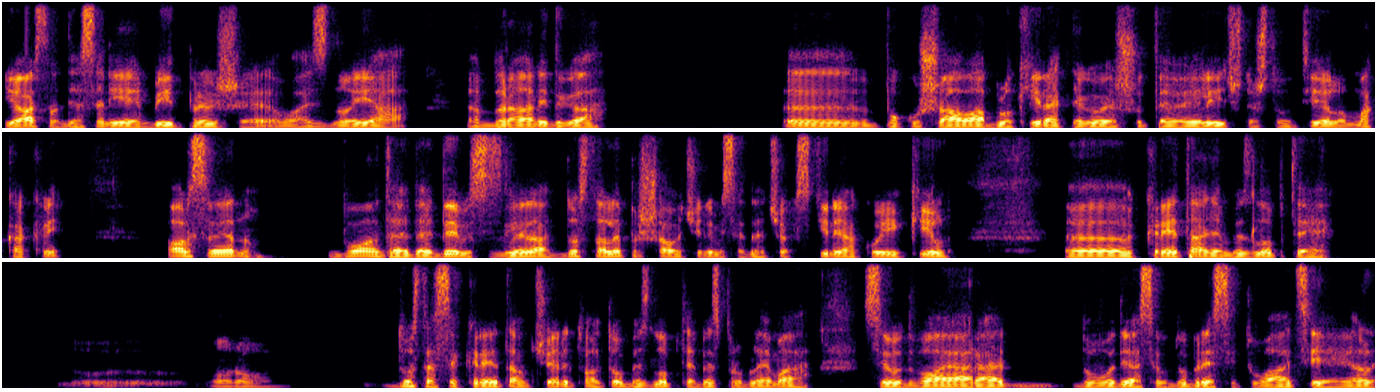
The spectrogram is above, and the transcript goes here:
jasno da se nije bit previše ovaj, znojija branit ga, e, pokušava blokirati njegove šuteve ili ići nešto u tijelo, ma kakvi, ali svejedno, poanta je da je Davis izgleda dosta lepršao, čini mi se da je čak skinija koji kill kretanjem bez lopte ono, dosta se kreta općenito, ali to bez lopte, bez problema se odvaja, dovodija se u dobre situacije, jel?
